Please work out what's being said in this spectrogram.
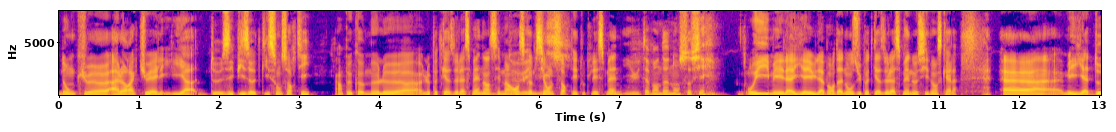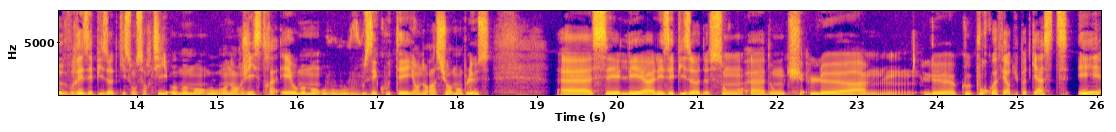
Donc euh, à l'heure actuelle, il y a deux épisodes qui sont sortis un peu comme le, euh, le podcast de la semaine. Hein, c'est marrant, c'est comme si on le sortait toutes les semaines. Il y a eu ta bande-annonce aussi. Oui, mais là, il y a eu la bande-annonce du podcast de la semaine aussi dans ce cas-là. Euh, mais il y a deux vrais épisodes qui sont sortis au moment où on enregistre et au moment où vous écoutez, il y en aura sûrement plus. Euh, c'est les, euh, les épisodes sont euh, donc le euh, le pourquoi faire du podcast et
